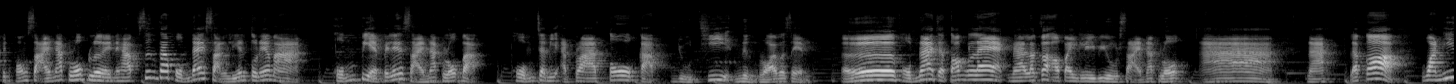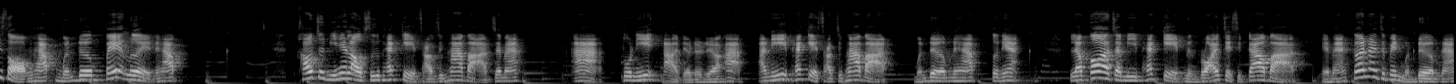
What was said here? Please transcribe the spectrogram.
เป็นของสายนักรบเลยนะครับ ซึ่งถ้าผมได้สัตว์เลี้ยงตัวนี้มา ผมเปลี่ยนไปเล่นสายนักรบอะผมจะมีอัตราโต้กลับอยู่ที่ 100%เออผมน่าจะต้องแลกนะแล้วก็เอาไปรีวิวสายนักรบอ่านะแล้วก็วันที่ 2 ครับ เหมือนเดิมเป๊ะเลยนะครับเขาจะมีให้เราซื้อแพ็กเกจ35 บาทใช่ไหมอ่า ตัวนี้อ่าเดี๋ยวเดี๋ยวเดี๋ยวอะอันนี้แพ็กเกจ35 บาทเหมือนเดิมนะครับ ตัวเนี้ยแล้วก็จะมีแพ็กเกจ179 บาทเห็นไหมก็น่าจะเป็นเหมือนเดิมนะ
